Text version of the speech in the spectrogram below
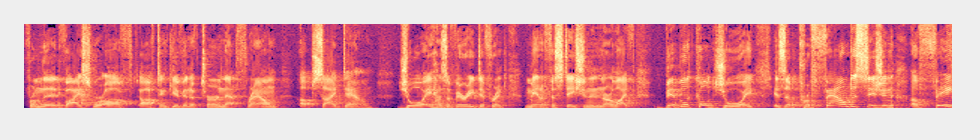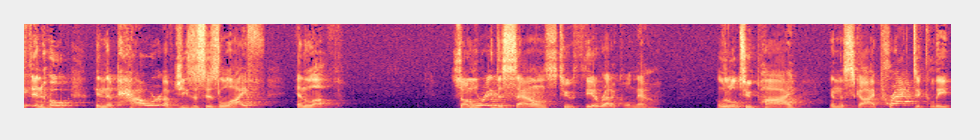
from the advice we're often given of turn that frown upside down? Joy has a very different manifestation in our life. Biblical joy is a profound decision of faith and hope in the power of Jesus' life and love. So, I'm worried this sounds too theoretical now, a little too pie in the sky. Practically,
